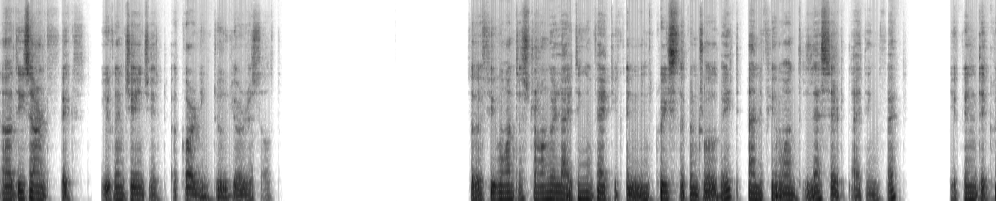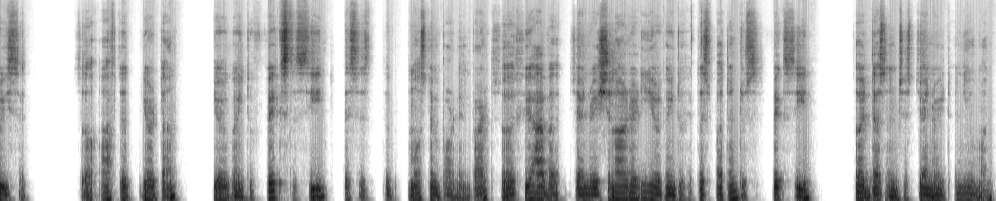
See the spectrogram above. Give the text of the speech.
Now these aren't fixed. You can change it according to your result. So if you want a stronger lighting effect, you can increase the control weight. And if you want lesser lighting effect, you can decrease it. So after you're done, you're going to fix the seed. This is the most important part. So if you have a generation already, you're going to hit this button to fix seed. So it doesn't just generate a new one.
